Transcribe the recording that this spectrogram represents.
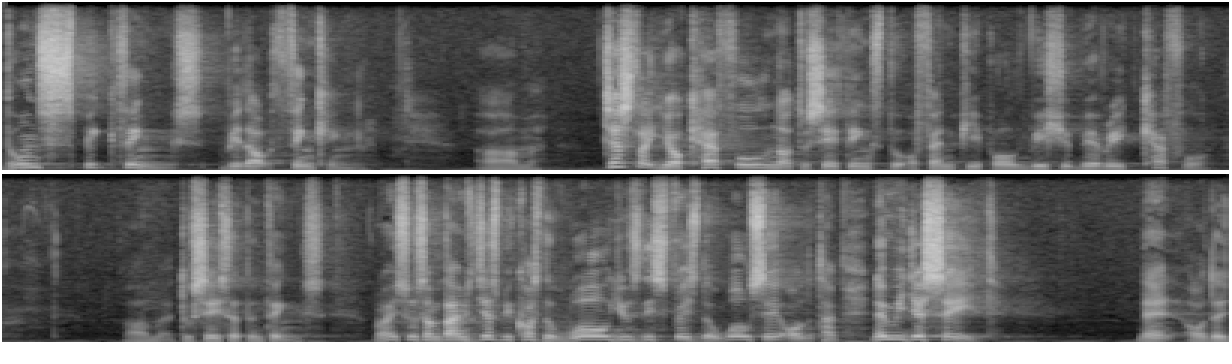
Don't speak things without thinking. Um, just like you're careful not to say things to offend people, we should be very careful um, to say certain things. Right? So sometimes just because the world use this phrase, the world say all the time, then we just say it. Then, or the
